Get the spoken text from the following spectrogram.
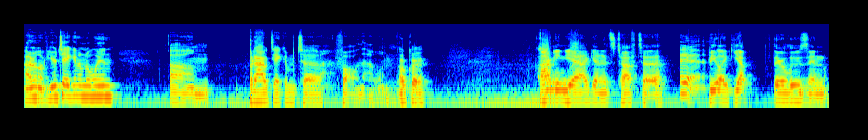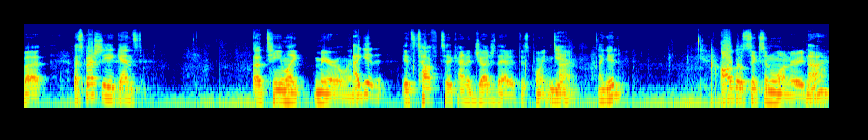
I don't know if you're taking them to win, um, but I would take them to fall in that one. Okay. I mean, yeah, again, it's tough to Yeah. be like, yep, they're losing, but especially against a team like Maryland, I get it. it's tough to kind of judge that at this point in Yeah. time. I get it. I'll go six and one right now.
